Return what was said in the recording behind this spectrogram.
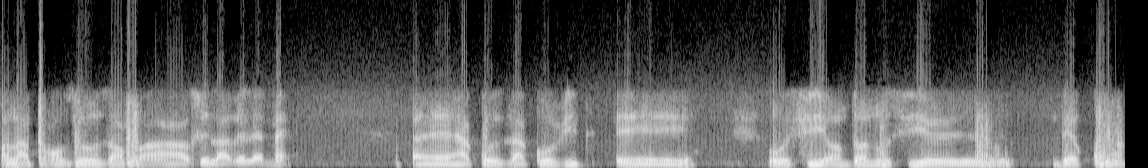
On apprend aussi aux enfants à se laver les mains euh, à cause de la Covid. Et aussi, on donne aussi euh, des cours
